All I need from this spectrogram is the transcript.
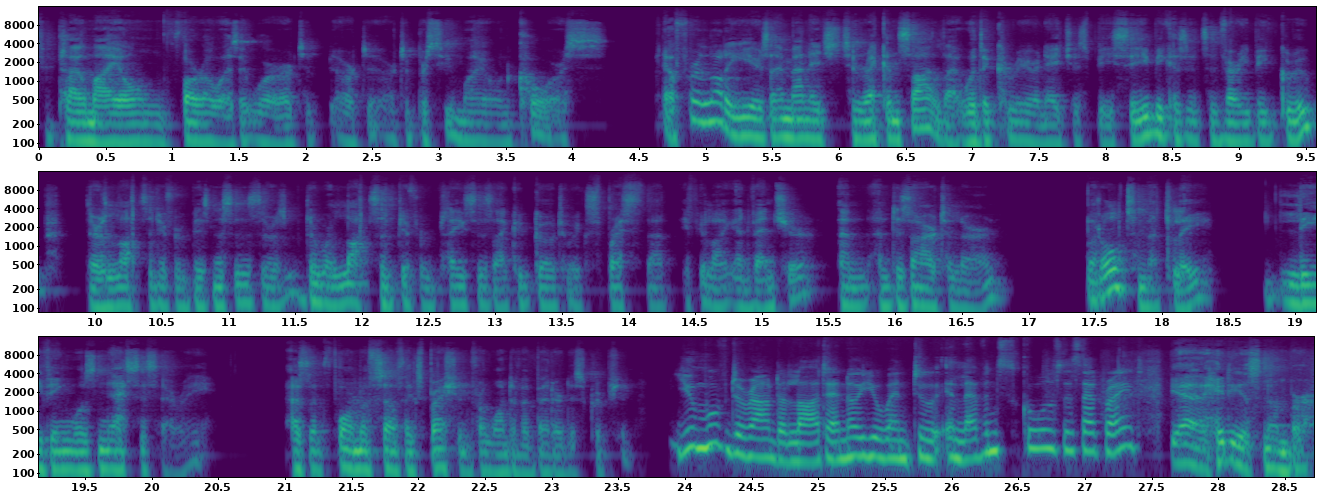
to plow my own furrow, as it were, or to or to, or to pursue my own course you know, for a lot of years, I managed to reconcile that with a career in HSBC because it's a very big group. There's lots of different businesses. There's, there were lots of different places I could go to express that, if you like, adventure and, and desire to learn. But ultimately, leaving was necessary as a form of self expression, for want of a better description. You moved around a lot. I know you went to 11 schools. Is that right? Yeah, a hideous number.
